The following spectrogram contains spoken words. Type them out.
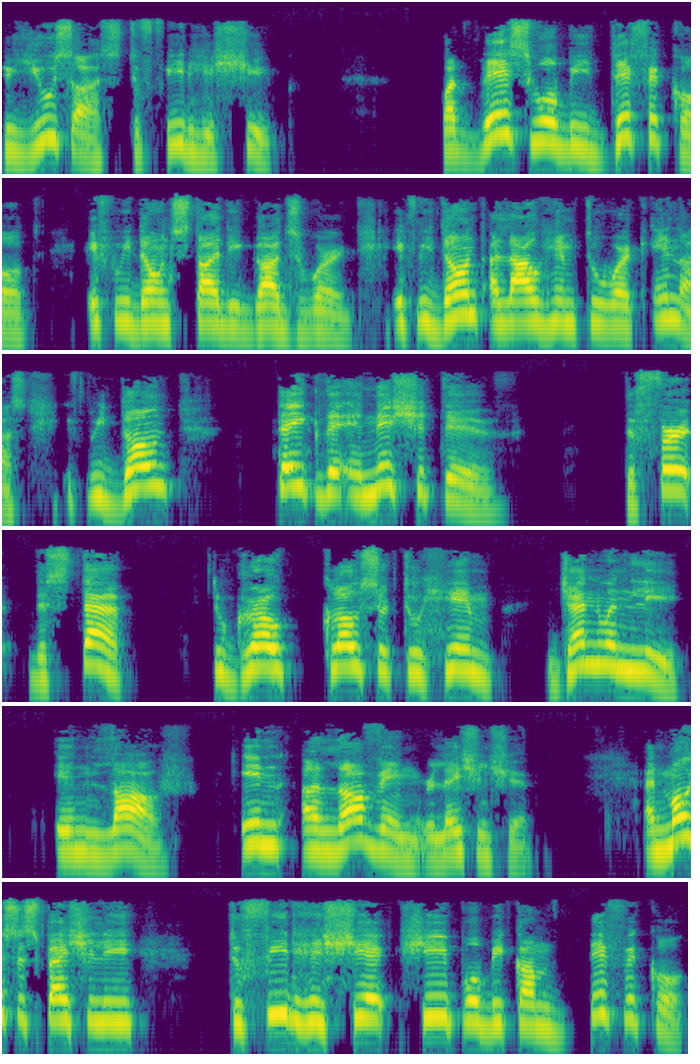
to use us to feed his sheep. But this will be difficult if we don't study God's word, if we don't allow Him to work in us, if we don't take the initiative, the first, the step to grow closer to Him genuinely in love, in a loving relationship. And most especially, to feed His sheep will become difficult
